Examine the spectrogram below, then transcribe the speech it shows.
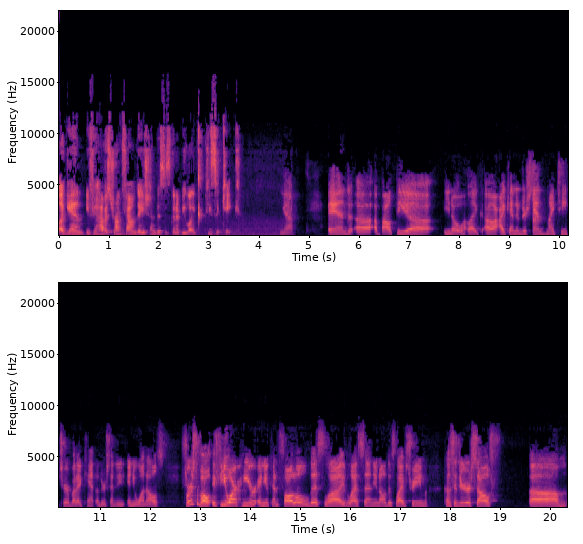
again, if you have a strong foundation, this is going to be like piece of cake. Yeah. And uh, about the, uh, you know, like uh, I can understand my teacher, but I can't understand any, anyone else. First of all, if you are here and you can follow this live lesson, you know, this live stream, consider yourself um,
